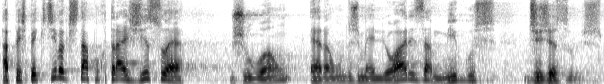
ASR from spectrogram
A perspectiva que está por trás disso é: João era um dos melhores amigos de Jesus.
